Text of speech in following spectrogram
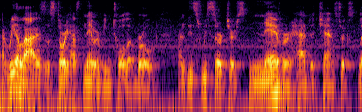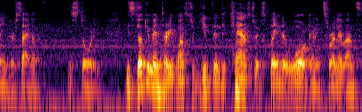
I realized the story has never been told abroad, and these researchers never had the chance to explain their side of the story. This documentary wants to give them the chance to explain their work and its relevance.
